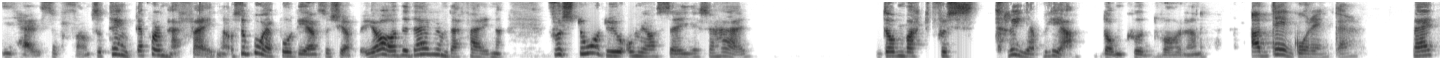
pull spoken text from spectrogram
i, här i soffan. Så tänkte jag på de här färgerna och så går jag på det och köper. Ja, det där är de där färgerna. Förstår du om jag säger så här? De vart för trevliga, de kuddvaren. Ja, det går inte. Nej,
